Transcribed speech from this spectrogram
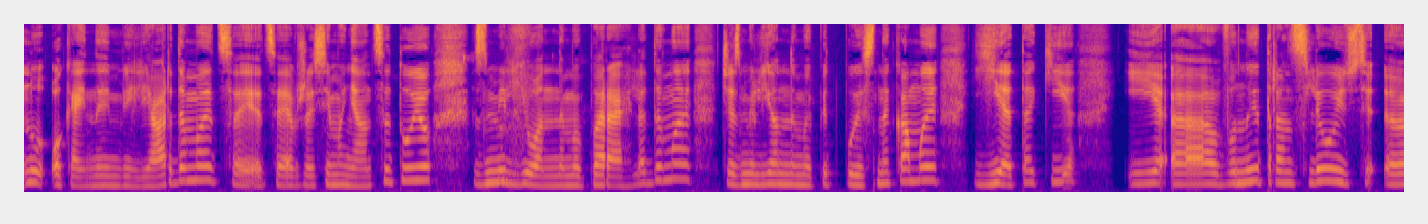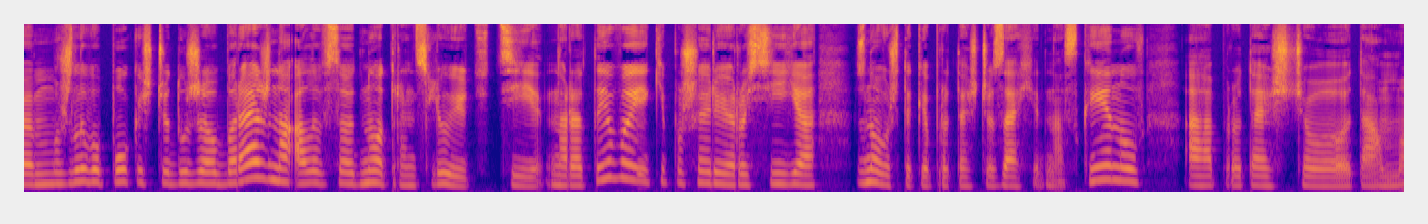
ну окей, не мільярдами, це це я вже Сіманян цитую, з мільйонними переглядами чи з мільйонними підписниками. Є такі, і е, вони транслюють, е, можливо, поки що дуже обережно, але все одно транслюють ці наративи, які поширює Росія. Знову ж таки, про те, що Захід нас кинув, а про те, що там.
